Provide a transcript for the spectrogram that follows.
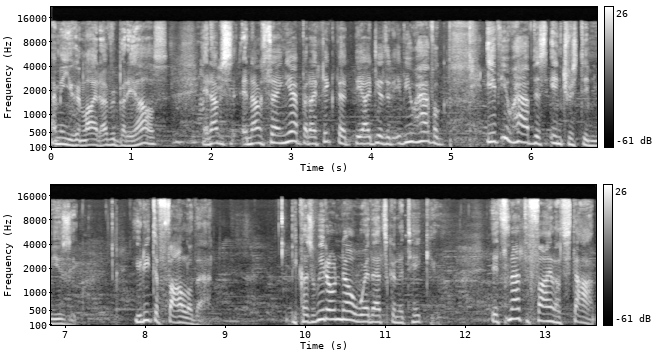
I mean, you can lie to everybody else, and I'm and I'm saying, yeah, but I think that the idea is that if you have a, if you have this interest in music, you need to follow that, because we don't know where that's going to take you. It's not the final stop;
